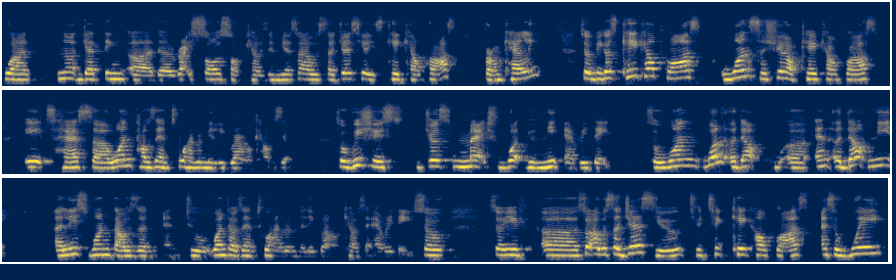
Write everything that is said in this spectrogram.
who are not getting uh, the right source of calcium. So I would suggest here is KCal Plus from K-Link. So because KCal Plus, one sachet of KCal Plus, it has uh, 1,200 milligram of calcium. So which is just match what you need every day. So one, one adult, uh, an adult need at least 1,000 and to 1,200 milligram of calcium every day. So, so if, uh, so I would suggest you to take KCal Plus as a way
